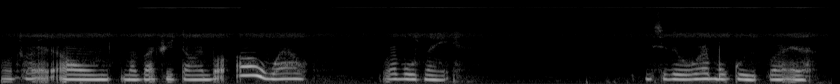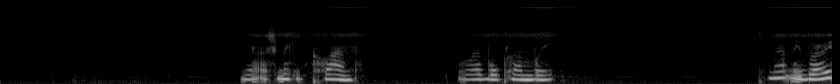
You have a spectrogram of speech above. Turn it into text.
I'll try it. Oh, my battery's dying, but oh wow. Rebels, mate. This is the rebel group right here. Yeah, I should make a clan. Rebel clan boy. Come at me, bro.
